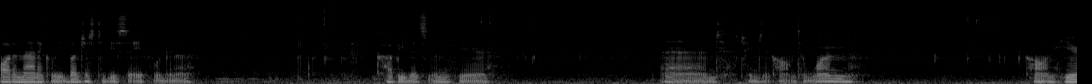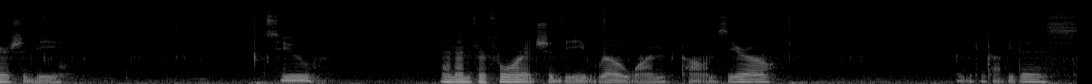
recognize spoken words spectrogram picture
automatically, but just to be safe, we're gonna copy this in here and change the column to one. Column here should be two. And then for four, it should be row one, column zero. We can copy this.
